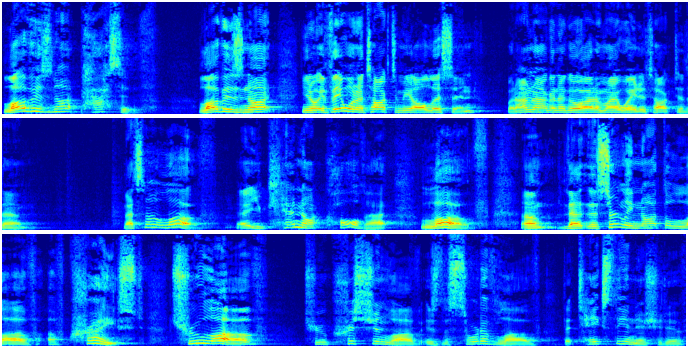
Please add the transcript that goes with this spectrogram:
Love is not passive. Love is not, you know, if they want to talk to me, I'll listen, but I'm not going to go out of my way to talk to them. That's not love. Uh, you cannot call that love. Um, that, that's certainly not the love of Christ. True love, true Christian love, is the sort of love that takes the initiative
